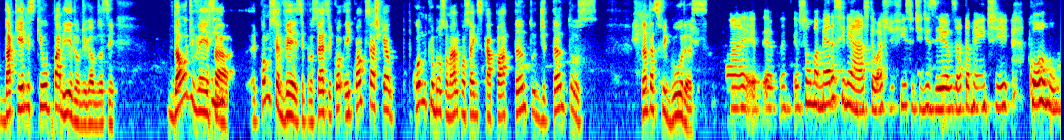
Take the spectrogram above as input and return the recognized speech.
daqueles que o pariram, digamos assim. Da onde vem essa. Como você vê esse processo e qual, e qual que você acha que é. Como que o Bolsonaro consegue escapar tanto de tantos tantas figuras ah, é, é, eu sou uma mera cineasta, eu acho difícil de dizer exatamente como,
